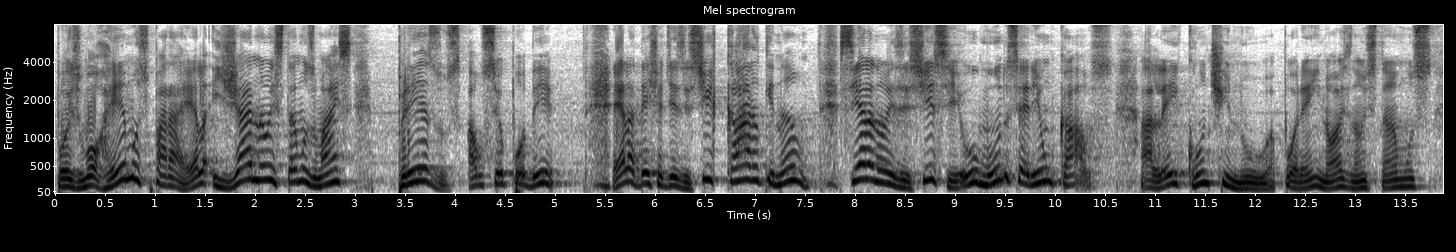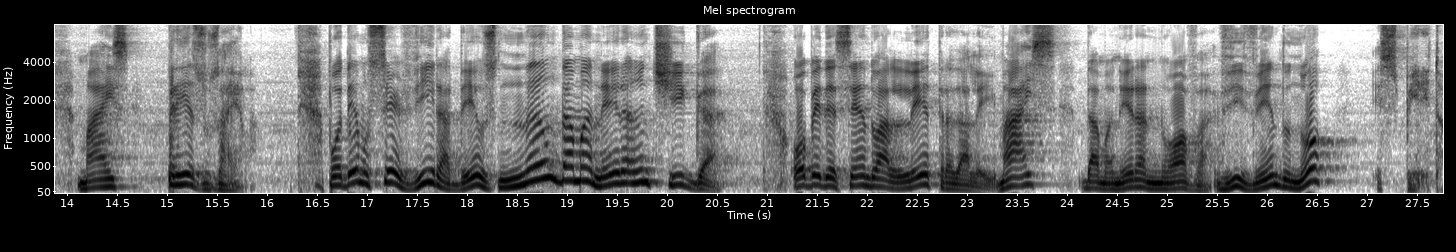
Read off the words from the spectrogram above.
pois morremos para ela e já não estamos mais presos ao seu poder. Ela deixa de existir? Claro que não. Se ela não existisse, o mundo seria um caos. A lei continua, porém nós não estamos mais presos a ela. Podemos servir a Deus não da maneira antiga obedecendo à letra da lei, mas da maneira nova, vivendo no Espírito.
